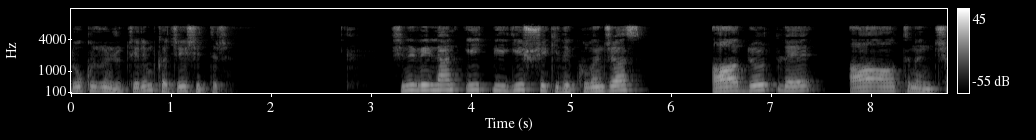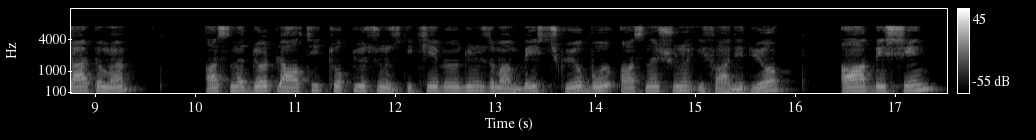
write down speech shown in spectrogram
9. terim kaça eşittir? Şimdi verilen ilk bilgiyi şu şekilde kullanacağız. A4 ile A6'nın çarpımı aslında 4 ile 6'yı topluyorsunuz. 2'ye böldüğünüz zaman 5 çıkıyor. Bu aslında şunu ifade ediyor. A5'in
